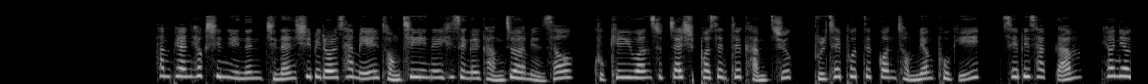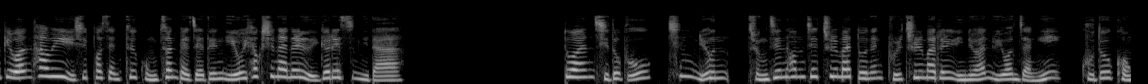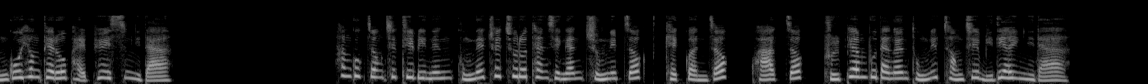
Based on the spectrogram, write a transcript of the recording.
한편 혁신위는 지난 11월 3일 정치인의 희생을 강조하면서 국회의원 숫자 10% 감축, 불체포 특권 전면 포기, 세비 삭감, 현역 의원 하위 20% 공천 배제 등 이후 혁신안을 의결했습니다. 또한 지도부, 친윤, 중진 험지 출마 또는 불출마를 인요한 위원장이 구두 권고 형태로 발표했습니다. 한국정치TV는 국내 최초로 탄생한 중립적, 객관적, 과학적, 불편부당한 독립정치 미디어입니다.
